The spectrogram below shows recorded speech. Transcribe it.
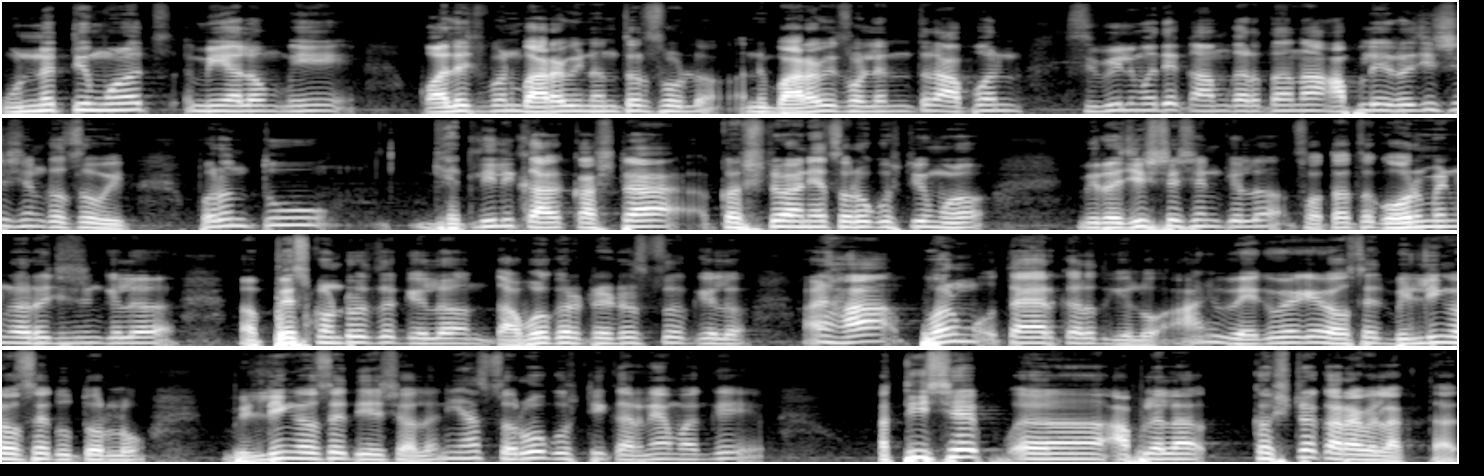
उन्नतीमुळंच मी आलो मी कॉलेज पण बारावीनंतर सोडलं आणि बारावी सोडल्यानंतर आपण सिव्हिलमध्ये काम करताना आपले रजिस्ट्रेशन कसं होईल? परंतु घेतलेली का कष्टा कष्ट आणि या सर्व गोष्टीमुळं मी रजिस्ट्रेशन केलं स्वतःचं गव्हर्नमेंट रजिस्ट्रेशन केलं पेस्ट कंट्रोलचं केलं दाभोळकर ट्रेडर्सचं केलं. आणि हा फर्म तयार करत गेलो आणि वेगवेगळ्या व्यवसायात बिल्डिंग व्यवसायात उतरलो. बिल्डिंग व्यवसायात यश आलं आणि ह्या सर्व गोष्टी करण्यामागे अतिशय आपल्याला कष्ट करावे लागतात.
